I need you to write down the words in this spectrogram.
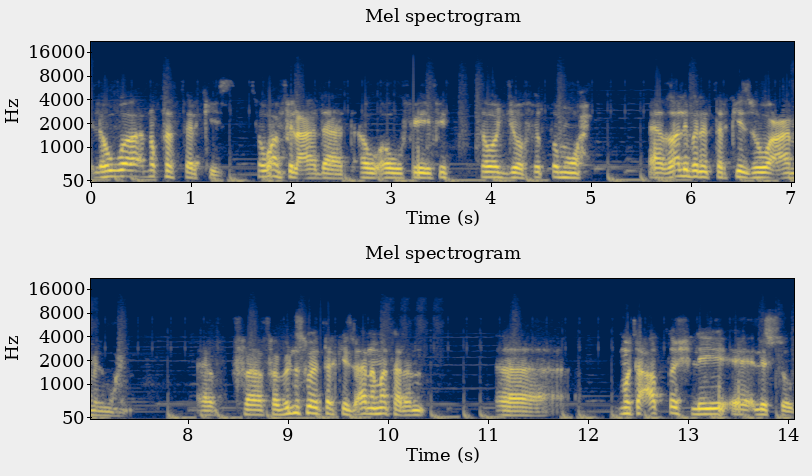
اللي هو نقطة التركيز سواء في العادات أو أو في في التوجه في الطموح. آه، غالبا التركيز هو عامل مهم. آه، فبالنسبة للتركيز أنا مثلا آه، متعطش للسوق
